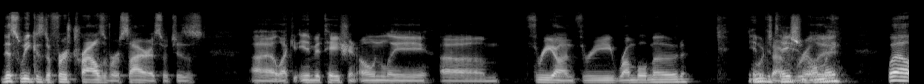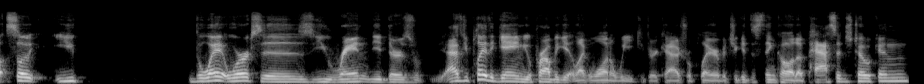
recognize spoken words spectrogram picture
this week is the first Trials of Osiris, which is uh, like an invitation only um, three on three Rumble mode. Invitation really- only. Well, so you the way it works is you ran there's as you play the game you'll probably get like one a week if you're a casual player but you get this thing called a passage token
